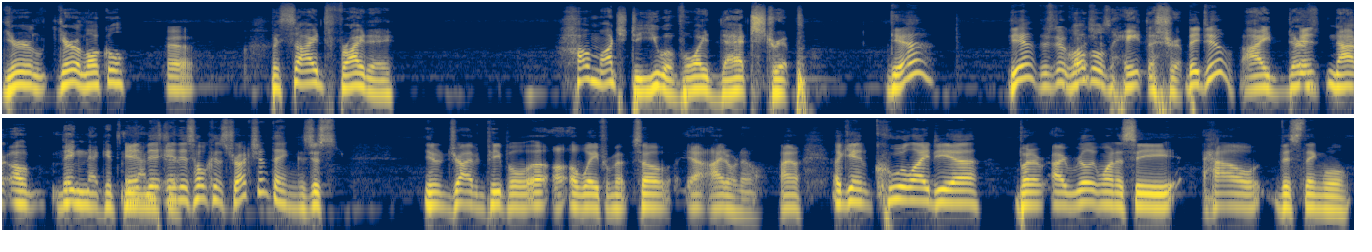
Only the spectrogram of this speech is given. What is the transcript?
You're you're a local. Yeah. Besides Friday, how much do you avoid that strip? Yeah. Yeah. There's no Locals question. hate the strip. They do. I there's not a thing that gets me on And, the and this whole construction thing is just, you know, driving people uh, uh, away from it. So yeah, I don't know. I don't, again, cool idea, but I, really want to see how this thing will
